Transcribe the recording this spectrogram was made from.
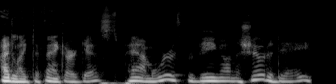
I'd like to thank our guest, Pam Wirth, for being on the show today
